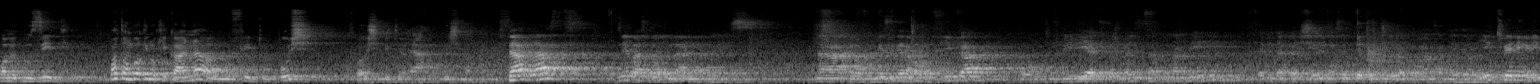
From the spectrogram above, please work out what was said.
wamekuzidi, watu ambao kile ukikaa nao you feel to push push bit yeah, push man. Third last, never stop learning guys. Na niwapongeze tena kwa kufika kwa kuvumilia tukamaliza saa kumi na mbili hadi dakika ishirini kwa sababu tumechelewa kuanza leo. Hii training ni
